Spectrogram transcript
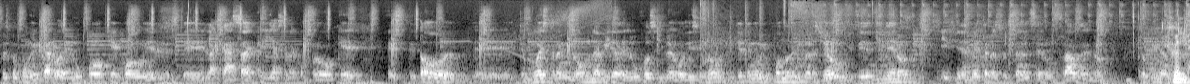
pues con el carro de lujo, que con este, la casa que ya se la compró, que este, todo eh, te muestran ¿no? una vida de lujos y luego dicen, no, yo tengo mi fondo de inversión y piden dinero y finalmente resultan ser un fraude, ¿no? ¿Qué opinas Híjole.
